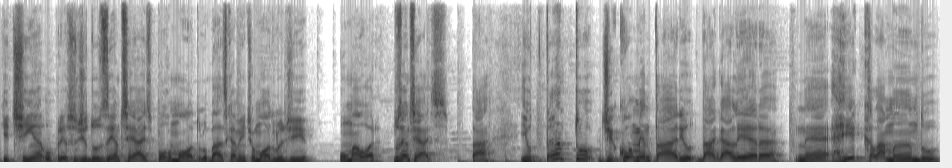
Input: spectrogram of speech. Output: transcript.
que tinha o preço de 200 reais por módulo, basicamente um módulo de uma hora. 200 reais, tá? E o tanto de comentário da galera, né, reclamando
